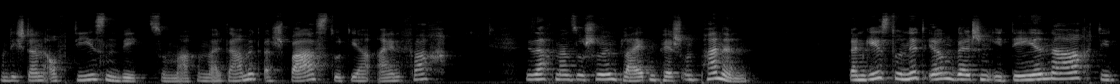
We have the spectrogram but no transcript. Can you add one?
und dich dann auf diesen Weg zu machen, weil damit ersparst du dir einfach wie sagt man so schön, Pleiten, Pech und Pannen. Dann gehst du nicht irgendwelchen Ideen nach, die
